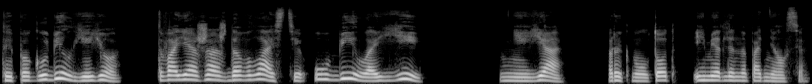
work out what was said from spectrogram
Ты погубил ее. Твоя жажда власти убила Yi. Не я, рыкнул тот и медленно поднялся.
